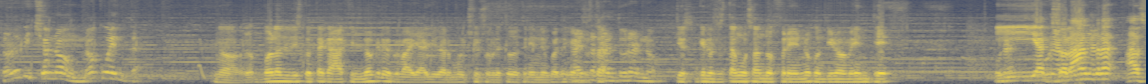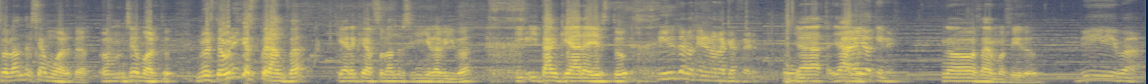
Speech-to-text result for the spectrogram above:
Solo he dicho no, no cuenta. No, la bola de discoteca ágil no creo que vaya a ayudar mucho, sobre todo teniendo en cuenta que, A nos, estas está- alturas no. que, que nos están usando freno continuamente. Una- y una Axolandra, Axolandra se ha muerto. um, Se ha muerto. Nuestra única esperanza, que era que Axolandra siguiera viva y, y tanqueara esto, Hilda no tiene nada que hacer. ya, ya Ahí lo tiene. nos hemos ido. Viva.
